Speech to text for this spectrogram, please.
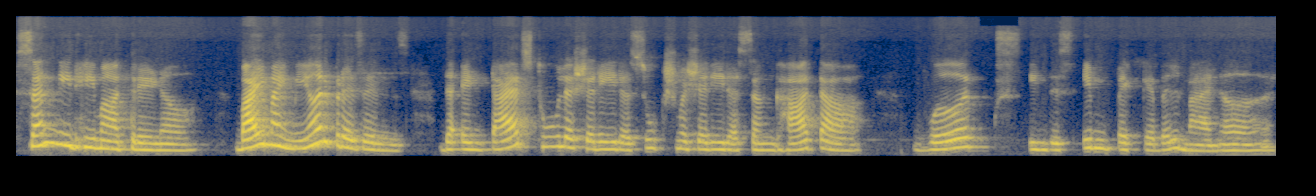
sannidhi matrena, by my mere presence, the entire sthula sharira, sukshma sharira, sanghata works in this impeccable manner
